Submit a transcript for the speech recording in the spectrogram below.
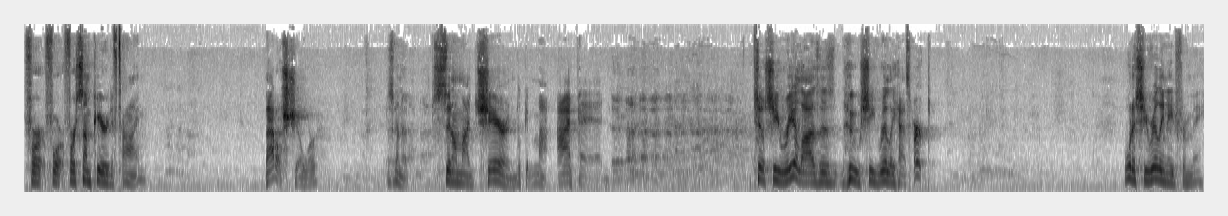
for, for, for some period of time. That'll show her. I'm just gonna sit on my chair and look at my iPad till she realizes who she really has hurt. What does she really need from me?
